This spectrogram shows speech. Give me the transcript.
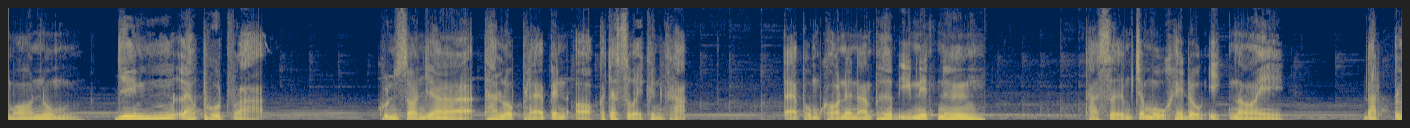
หมอหนุ่ม ยิ้มแล้วพูดว่า คุณซอนย่าถ้าลบแผลเป็นออกก็จะสวยขึ้นครับ แต่ผมขอแนะนำเพิ่มอีกนิดนึง ถ้าเสริมจมูกให้โด่งอีกหน่อย ดัดปล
